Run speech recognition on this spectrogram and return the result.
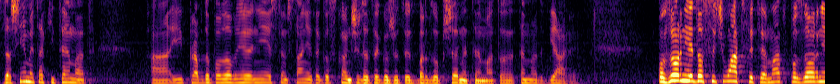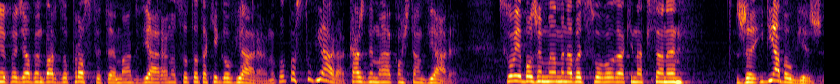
zaczniemy taki temat a, i prawdopodobnie nie jestem w stanie tego skończyć, dlatego że to jest bardzo obszerny temat, temat wiary. Pozornie dosyć łatwy temat, pozornie powiedziałbym bardzo prosty temat, wiara. No co to takiego wiara? No po prostu wiara. Każdy ma jakąś tam wiarę. W Słowie Bożym mamy nawet słowo takie napisane, że i diabeł wierzy.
